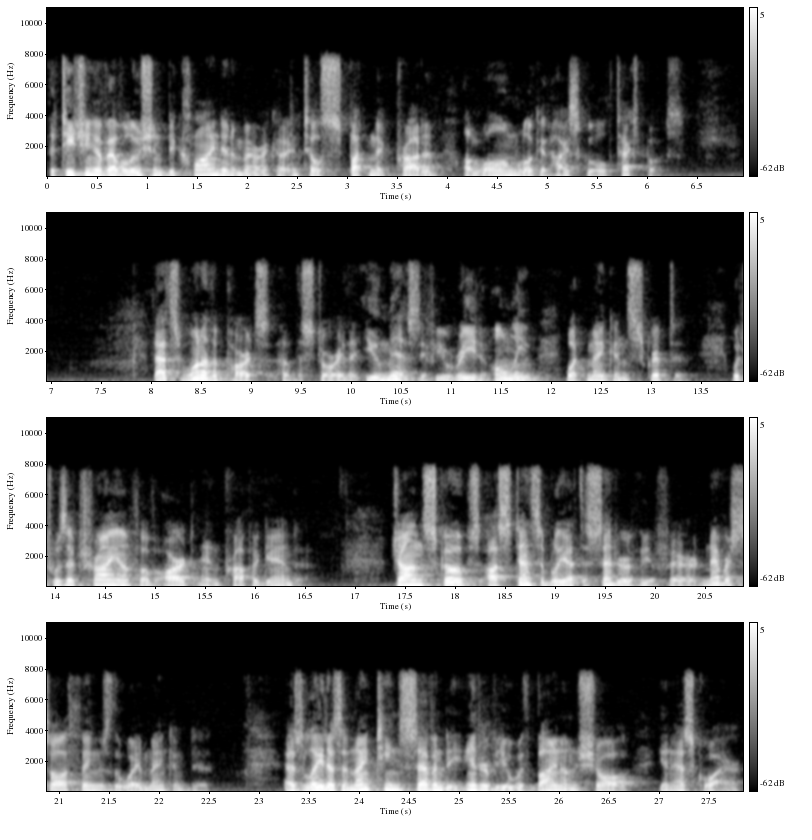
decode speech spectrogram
The teaching of evolution declined in America until Sputnik prodded a long look at high school textbooks. That's one of the parts of the story that you miss if you read only what Mencken scripted, which was a triumph of art and propaganda. John Scopes, ostensibly at the center of the affair, never saw things the way Mencken did. As late as a 1970 interview with Bynum Shaw in Esquire,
